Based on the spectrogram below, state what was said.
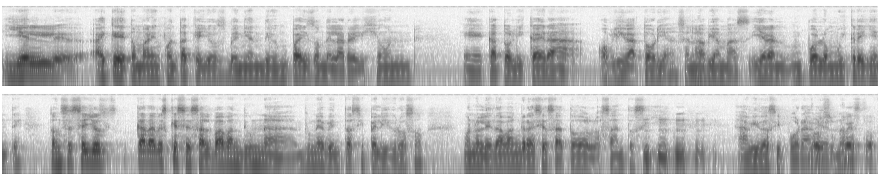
Y él, eh, hay que tomar en cuenta que ellos venían de un país donde la religión eh, católica era obligatoria, o sea, no había más, y eran un pueblo muy creyente. Entonces ellos, cada vez que se salvaban de, una, de un evento así peligroso, bueno, le daban gracias a todos los santos y habidos y por haber. Por supuesto.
